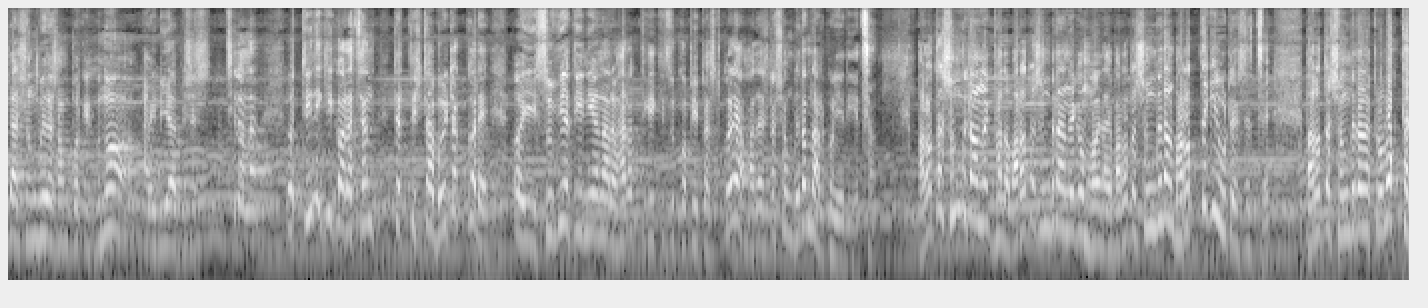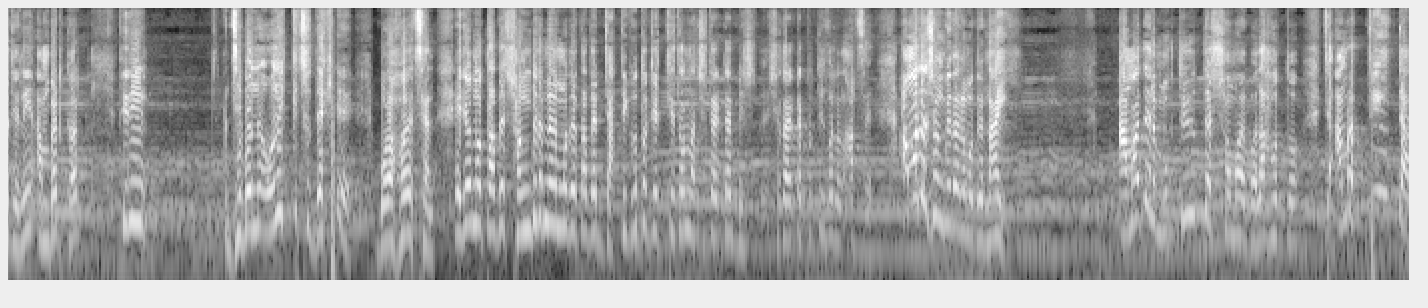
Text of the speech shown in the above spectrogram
যার সংবিধান সম্পর্কে কোনো আইডিয়া বিশেষ ছিল না। তো তিনি কি করেছেন? তেত্রিশটা বৈঠক করে ওই সোভিয়েত ইউনিয়ন আর ভারত থেকে কিছু কপি পেস্ট করে আমাদের একটা সংবিধান দাঁড় করিয়ে দিয়েছেন ভারতের সংবিধান অনেক ভালো, ভারতের সংবিধান এরকম হয় না ভারতের সংবিধান ভারত থেকেই উঠে এসেছে। ভারতের সংবিধানের প্রবক্তা যিনি আম্বেদকর, তিনি জীবনে অনেক কিছু দেখে বড় হয়েছেন। এই জন্য তাদের সংবিধানের মধ্যে তাদের জাতিগত যে চেতনা, সেটা একটা সেটা একটা প্রতিফলন আছে। আমাদের সংবিধানের মধ্যে নাই। আমাদের মুক্তিযুদ্ধের সময় বলা হতো যে আমরা তিনটা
